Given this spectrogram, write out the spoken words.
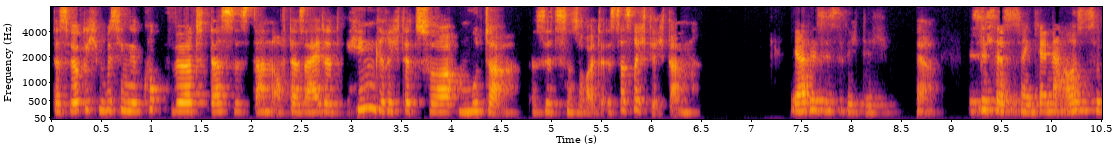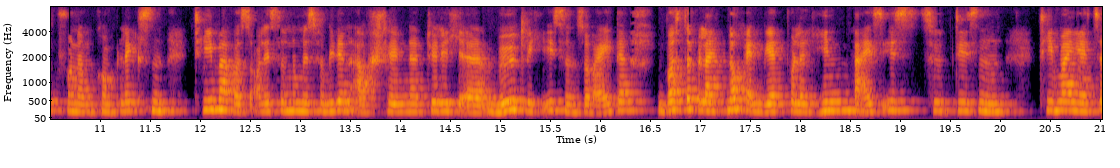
dass wirklich ein bisschen geguckt wird, dass es dann auf der Seite hingerichtet zur Mutter sitzen sollte. Ist das richtig dann? Ja, das ist richtig. Ja. Das ist also ein kleiner Auszug von einem komplexen Thema, was alles rund um das Familienaufstellen natürlich äh, möglich ist und so weiter. Und was da vielleicht noch ein wertvoller Hinweis ist zu diesem Thema jetzt,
